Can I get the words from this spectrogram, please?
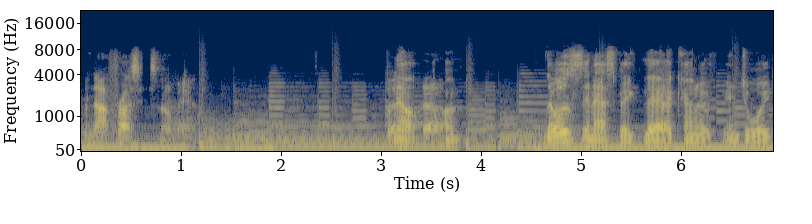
but not Frosty the Snowman. But, now uh, um, there was an aspect that i kind of enjoyed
